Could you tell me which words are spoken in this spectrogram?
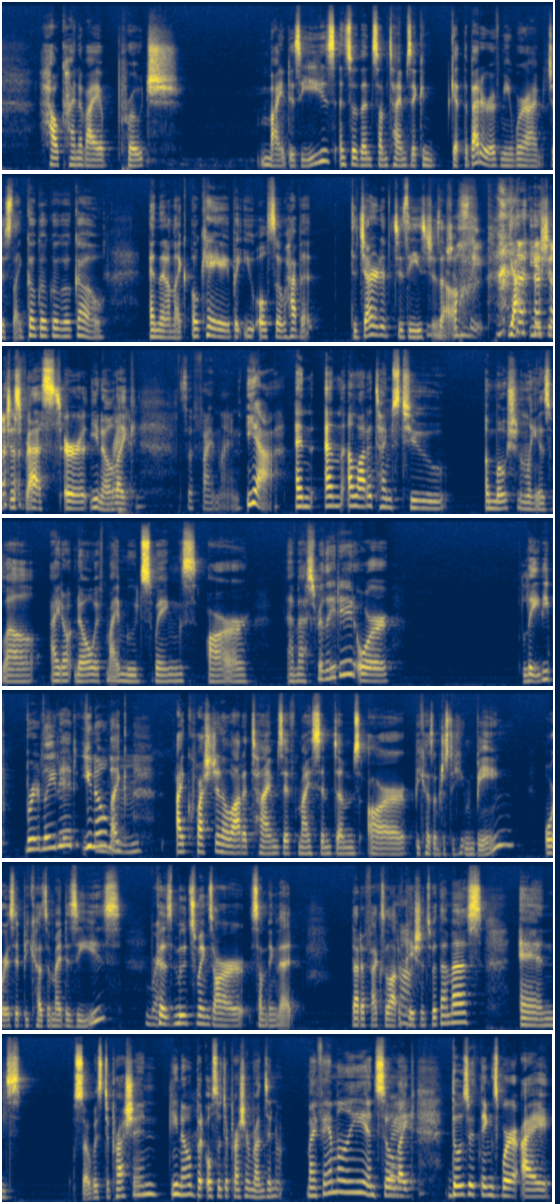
how kind of I approach my disease. And so then sometimes it can get the better of me where I'm just like, go, go, go, go, go. And then I'm like, okay, but you also have a degenerative disease, You should Giselle. sleep. yeah, you should just rest or, you know, like, Right. it's a fine line. yeah. And, and a lot of times too, emotionally as well, I don't know if my mood swings are MS related or lady related, you know, like Mm-hmm. I question a lot of times if my symptoms are because I'm just a human being or is it because of my disease? Because Right. mood swings are something that that affects a lot of patients with MS and so is depression, you know, but also depression runs in my family and so Right. like those are things where I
